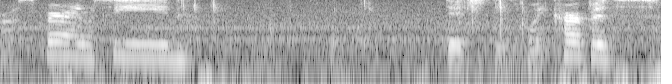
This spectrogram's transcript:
Prosperium seed. Ditch these white carpets.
